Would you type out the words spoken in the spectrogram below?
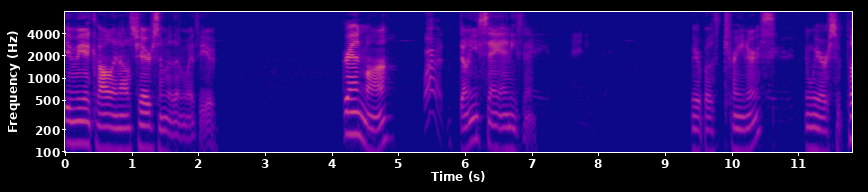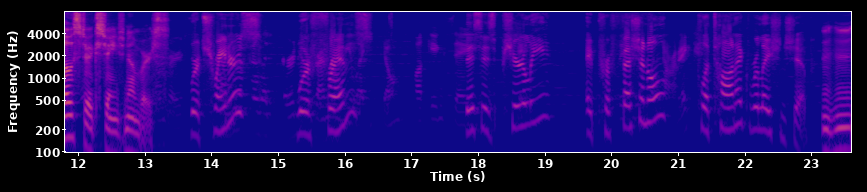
Give me a call and I'll share some of them with you. Grandma, What? don't you say anything. We are both trainers, and we are supposed to exchange numbers. We're Why do you have trainers? to, like, urge We're your grandma to be friends? like, Don't fucking say This is purely a professional, platonic. relationship. Mm-hmm.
